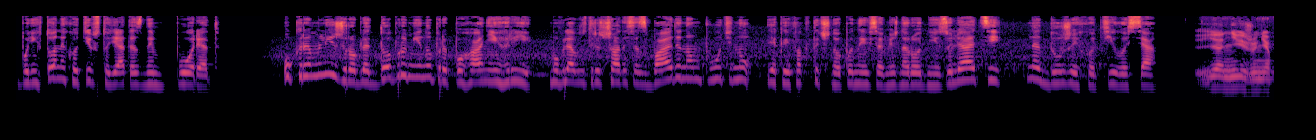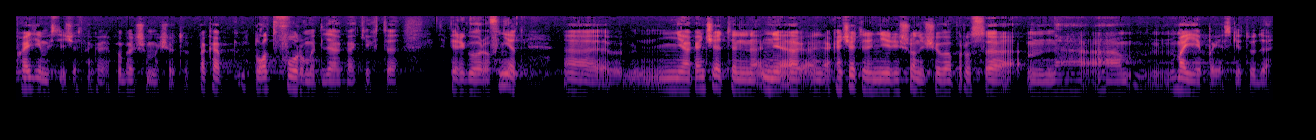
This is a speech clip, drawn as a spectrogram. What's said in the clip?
бо ніхто не хотів стояти з ним поряд. У Кремлі ж роблять добру міну при поганій грі. Мовляв, зустрічатися з Байденом Путіну, який фактично опинився в міжнародній ізоляції, не дуже й хотілося. Я не вижу необходимости, честно говоря, по большому счету. Пока платформы для каких-то переговоров нет. Э, Не окончательно, не, э, окончательно не решен еще вопрос о, м, о моей поездке туда.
